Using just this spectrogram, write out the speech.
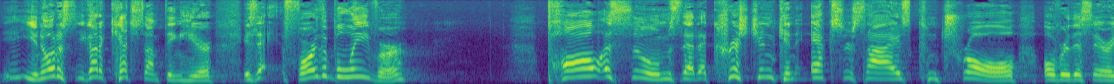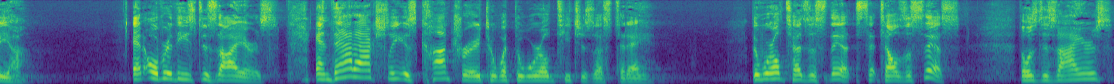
you notice, you got to catch something here, is that for the believer, Paul assumes that a Christian can exercise control over this area and over these desires. And that actually is contrary to what the world teaches us today. The world tells us this, tells us this. Those desires,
